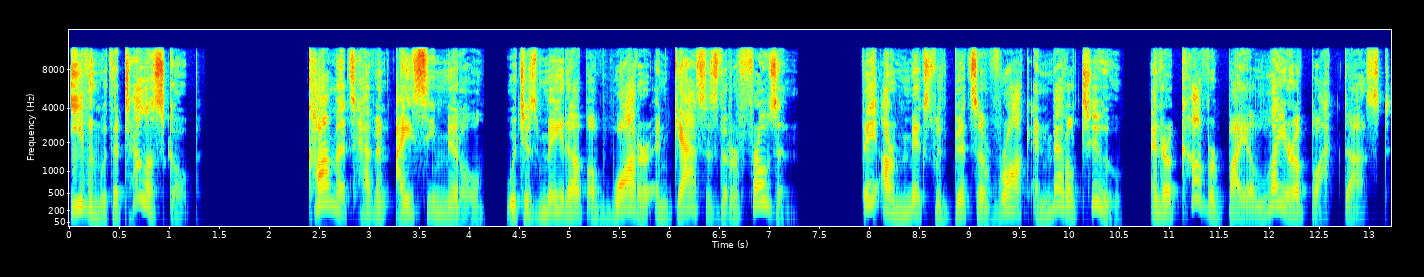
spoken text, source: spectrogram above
even with a telescope. Comets have an icy middle, which is made up of water and gases that are frozen. They are mixed with bits of rock and metal too, and are covered by a layer of black dust.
